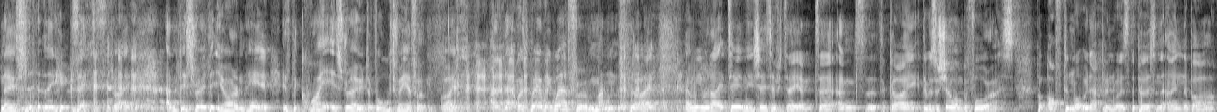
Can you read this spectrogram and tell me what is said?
knows that they exist, right? And this road that you're on here is the quietest road of all three of them, right? And that was where we were for a month, right? And we were like doing these shows every day, and uh, and the, the guy there was a show on before us, but often what would happen was the person that owned the bar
